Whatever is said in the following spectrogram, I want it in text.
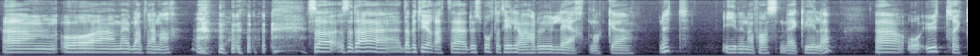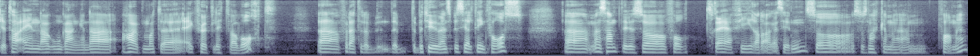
Um, og uh, vi er blant venner. så, så det, det, betyr at uh, du spurte tidligere har du lært noe nytt i denne fasen med hvile. Uh, og uttrykket 'ta én dag om gangen' det har jeg på en måte jeg følt litt var vårt. Uh, for dette, det, det, betyr jo en spesiell ting for oss. Uh, men samtidig så for tre-fire dager siden så, så snakka vi med far min,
